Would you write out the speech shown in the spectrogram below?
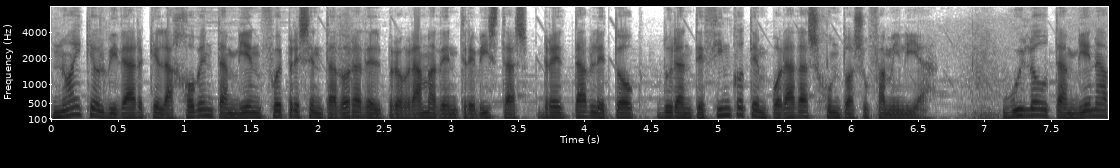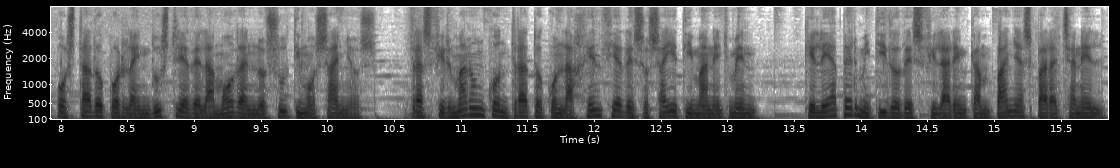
No hay que olvidar que la joven también fue presentadora del programa de entrevistas Red Table Talk durante cinco temporadas junto a su familia. Willow también ha apostado por la industria de la moda en los últimos años, tras firmar un contrato con la agencia de Society Management, que le ha permitido desfilar en campañas para Chanel,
